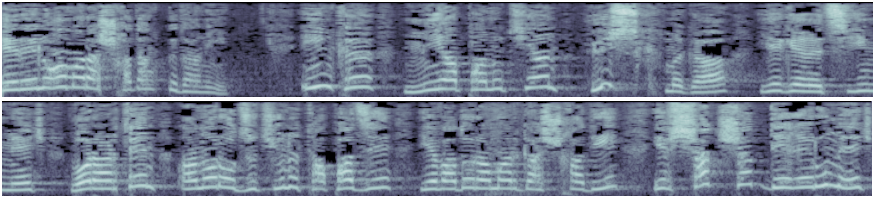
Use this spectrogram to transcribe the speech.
բերելու համար աշխատանք կդանի ինքը միապանության հյուսք մգա եկեղեցիի մեջ, որ արդեն անոր օծությունը թափած է եւ ադոր համար գաշխադի եւ շատ-շատ դեղերու մեջ,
